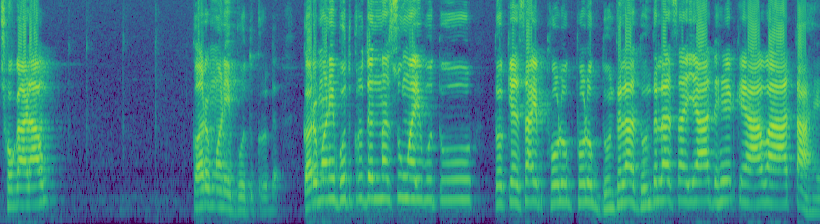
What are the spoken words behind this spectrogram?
છોગાડાવ. કર્મણી ભૂત કૃદંત. કર્મણી ભૂતકૃદનમાં શું આવ્યું તું તો કે સાહેબ, થોડુંક થોડુંક ધૂંધલા ધૂંધલા સા યાદ હે કે આવા આતા હે?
